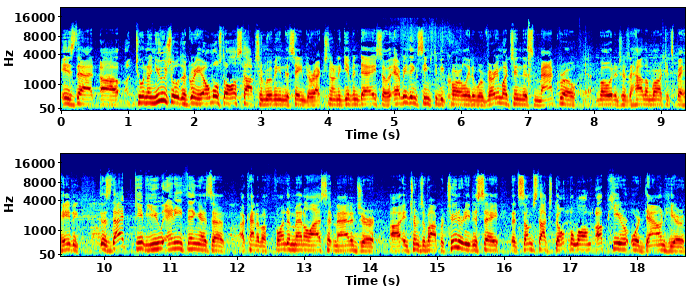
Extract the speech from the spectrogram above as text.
is that, uh, to an unusual degree, almost all stocks are moving in the same direction on a given day. So everything seems to be correlated. We're very much in this macro yeah. mode in terms of how the market's behaving. Does that give you anything as a, a kind of a fundamental asset manager uh, in terms of opportunity to say that some stocks don't belong up here or down here,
